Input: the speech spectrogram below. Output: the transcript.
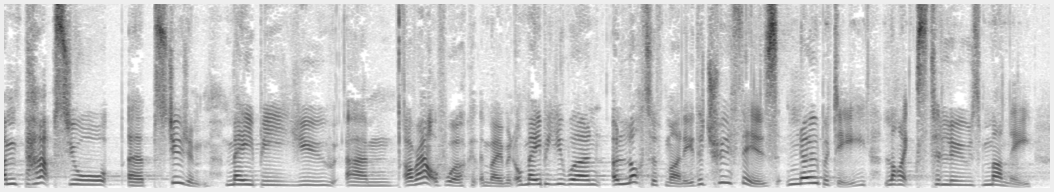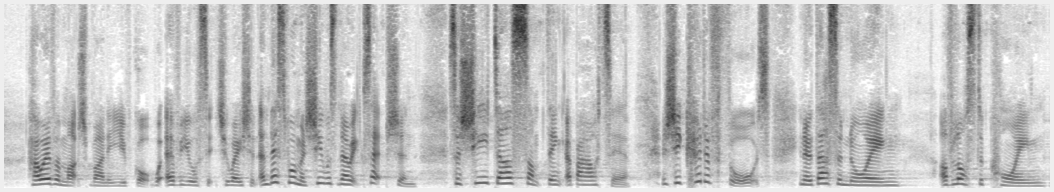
And perhaps you're a student. Maybe you um, are out of work at the moment, or maybe you earn a lot of money. The truth is, nobody likes to lose money, however much money you've got, whatever your situation. And this woman, she was no exception. So she does something about it. And she could have thought, you know, that's annoying. I've lost a coin.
